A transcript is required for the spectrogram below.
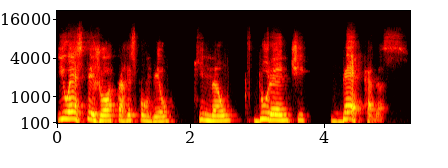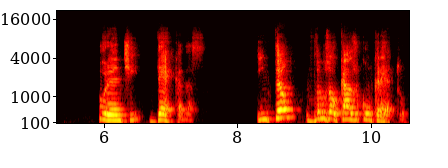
e o STJ respondeu que não durante décadas. Durante décadas. Então, vamos ao caso concreto.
